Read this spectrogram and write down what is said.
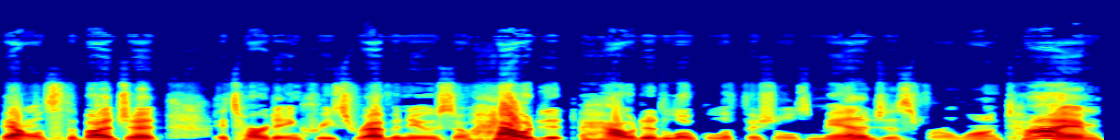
balance the budget. It's hard to increase revenue. So how did how did local officials manage this for a long time?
